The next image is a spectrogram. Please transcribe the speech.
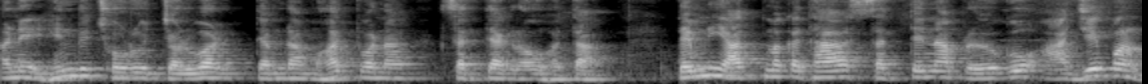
અને હિન્દ છોડો ચળવળ તેમના મહત્ત્વના સત્યાગ્રહો હતા. તેમની આત્મકથા, સત્યના પ્રયોગો આજે પણ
